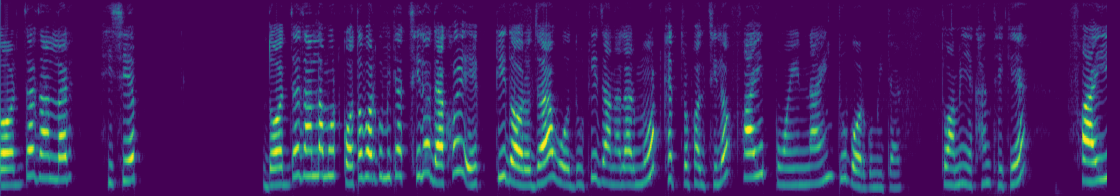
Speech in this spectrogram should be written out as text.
দরজা জানলার হিসেব, দরজা জানলা মোট কত বর্গমিটার ছিল? দেখো, একটি দরজা ও দুটি জানালার মোট ক্ষেত্রফল ছিল ফাইভ পয়েন্ট নাইন টু বর্গমিটার। তো আমি এখান থেকে ফাইভ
